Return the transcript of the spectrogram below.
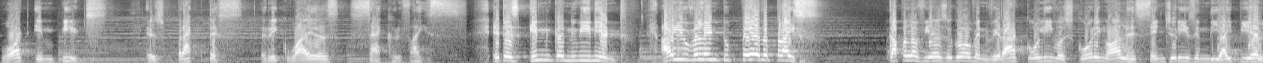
What impedes is practice requires sacrifice. It is inconvenient. Are you willing to pay the price? Couple of years ago when Virat Kohli was scoring all his centuries in the IPL,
